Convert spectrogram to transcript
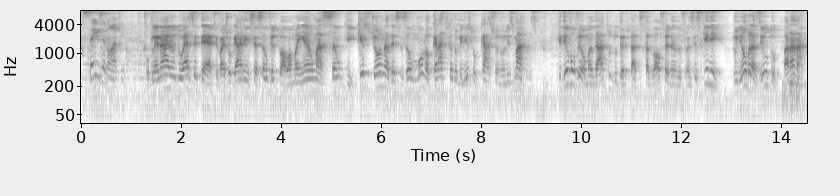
6 e 9. O plenário do STF vai julgar em sessão virtual amanhã uma ação que questiona a decisão monocrática do ministro Cássio Nunes Marques, que devolveu o mandato do deputado estadual Fernando Francischini do União Brasil do Paraná.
